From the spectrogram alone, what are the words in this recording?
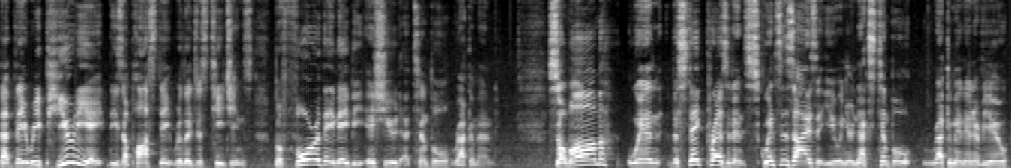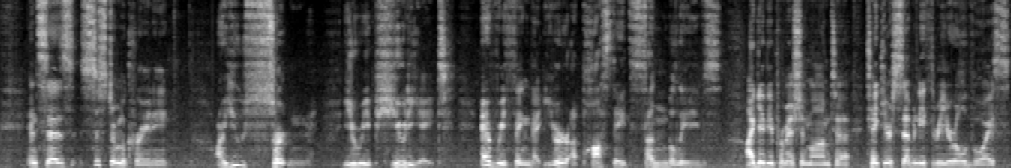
that they repudiate these apostate religious teachings before they may be issued a temple recommend. So, mom, when the stake president squints his eyes at you in your next temple recommend interview and says, Sister McCraney, are you certain you repudiate everything that your apostate son believes? I give you permission, Mom, to take your 73 year old voice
